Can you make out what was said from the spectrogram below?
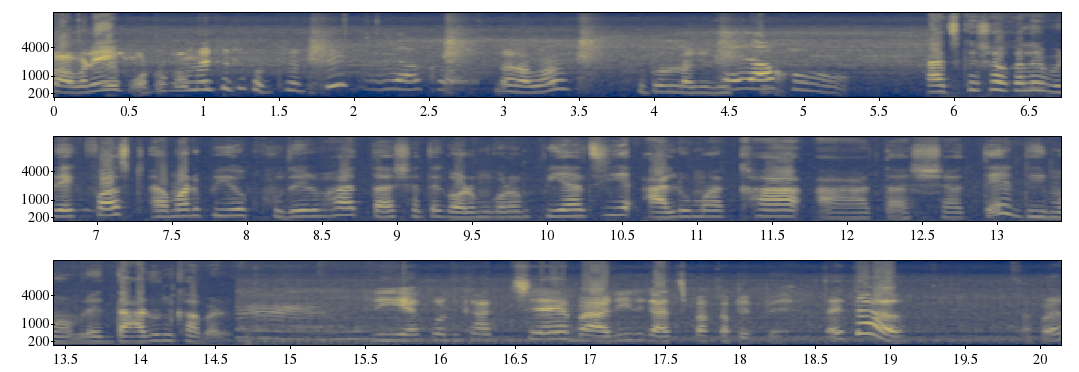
বাবারে কত কামড়েছে তো সত্যি সত্যি। দাঁড়া মা ফুটন লাগিয়ে দিচ্ছি। আজকে সকালে ব্রেকফাস্ট আমার প্রিয় খুদের ভাত তার সাথে গরম গরম পেঁয়াজি আলু মাখা আর তার সাথে ডিম অমলেট দারুণ খাবার। রি এখন খাচ্ছে বাড়ির গাছ পাকা পেঁপে তাই তো? তারপরে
